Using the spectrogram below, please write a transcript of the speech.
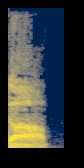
up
